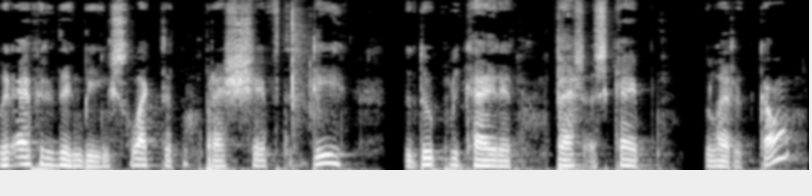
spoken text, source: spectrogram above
With everything being selected, press shift D to duplicate it, press escape to let it go.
